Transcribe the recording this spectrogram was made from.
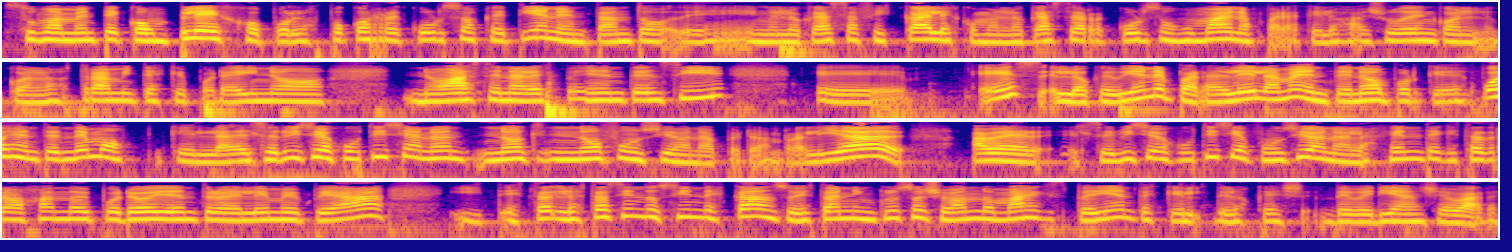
sumamente complejo por los pocos recursos que tienen, tanto en lo que hace a fiscales como en lo que hace a recursos humanos para que los ayuden con, con los trámites que por ahí no, no hacen al expediente en sí, eh, es lo que viene paralelamente, ¿no? Porque después entendemos que la del servicio de justicia no, no, no funciona, pero en realidad, a ver, el servicio de justicia funciona, la gente que está trabajando hoy por hoy dentro del MPA y está, lo está haciendo sin descanso y están incluso llevando más expedientes que de los que deberían llevar.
